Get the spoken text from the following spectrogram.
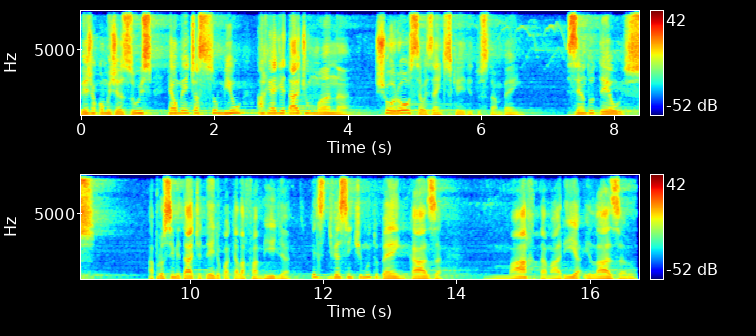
vejam como Jesus realmente assumiu a realidade humana, chorou seus entes queridos também, sendo Deus, a proximidade dele com aquela família, ele devia sentir muito bem em casa, Marta, Maria e Lázaro.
